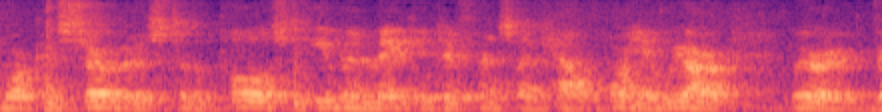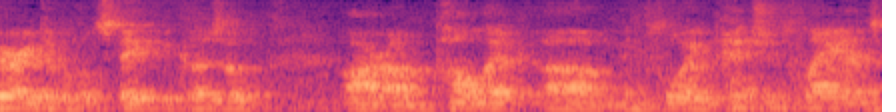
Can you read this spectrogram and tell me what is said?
more conservatives to the polls to even make a difference like California? We are, we are a very difficult state because of our um, public um, employee pension plans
